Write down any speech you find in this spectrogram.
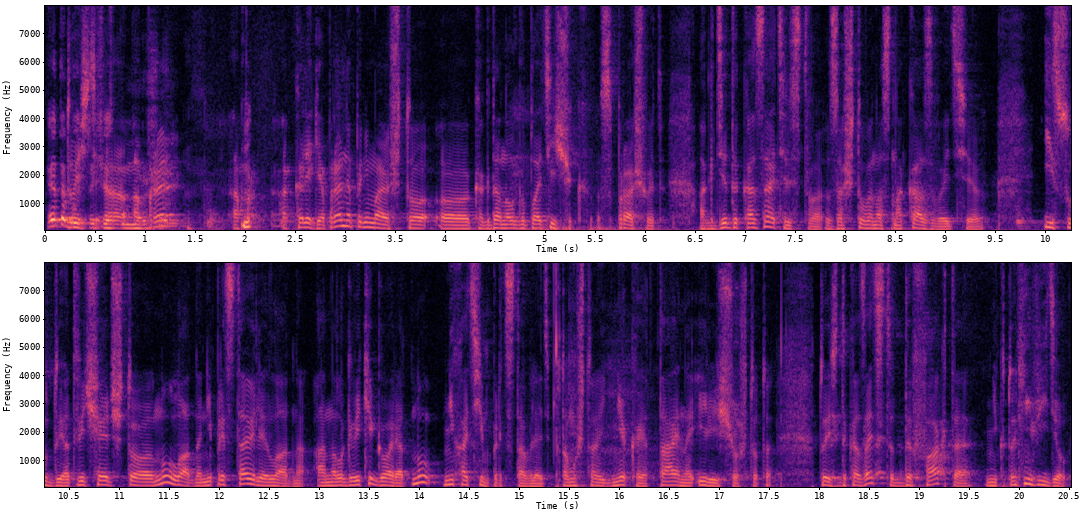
Это То будет есть, существенное а, нарушение. А, а, а, коллеги, я правильно понимаю, что э, когда налогоплательщик спрашивает, а где доказательства, за что вы нас наказываете? И суды отвечают, что ну ладно, не представили, ладно. А налоговики говорят, ну не хотим представлять, потому что некая тайна или еще что-то. То есть доказательства де-факто никто не видит видел.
